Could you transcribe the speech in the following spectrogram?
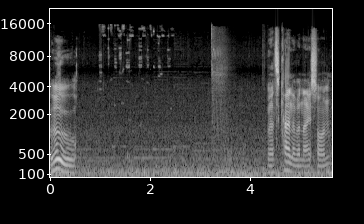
Ooh. That's kind of a nice one.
